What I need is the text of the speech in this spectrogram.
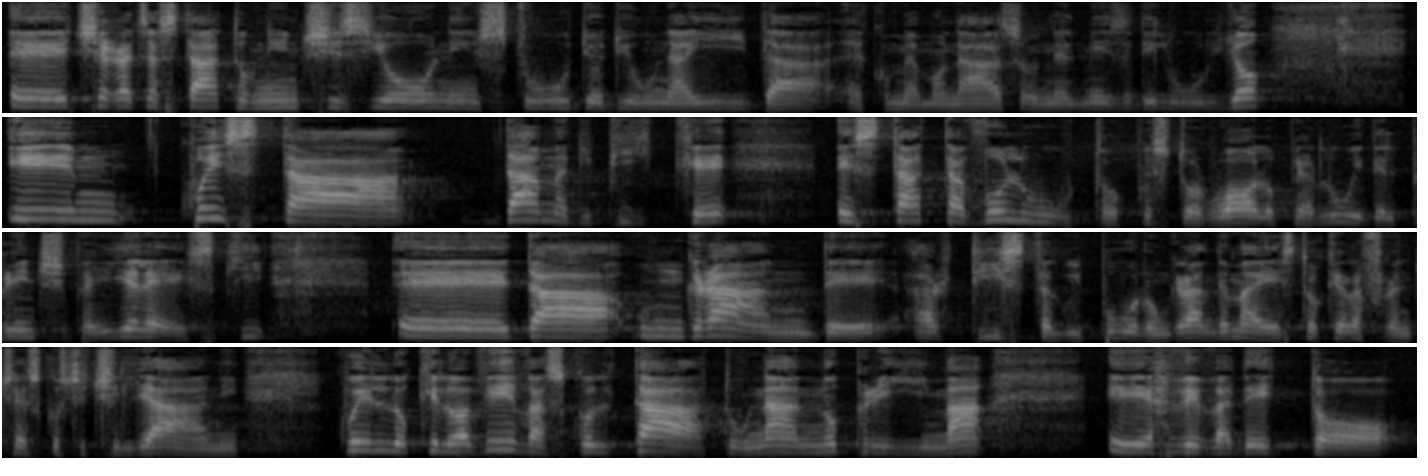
eh, c'era già stata un'incisione in studio di una Ida eh, come a Monasro nel mese di luglio e mm, questa dama di picche è stata voluto, questo ruolo per lui del principe Jeleschi, eh, da un grande artista, lui pure, un grande maestro che era Francesco Siciliani, quello che lo aveva ascoltato un anno prima e aveva detto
